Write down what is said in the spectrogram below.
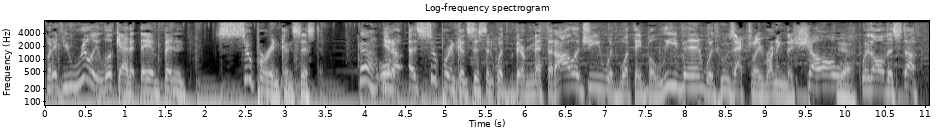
But if you really look at it, they have been super inconsistent. Yeah. you know, uh, super inconsistent with their methodology, with what they believe in, with who's actually running the show, Yeah. with all this stuff.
